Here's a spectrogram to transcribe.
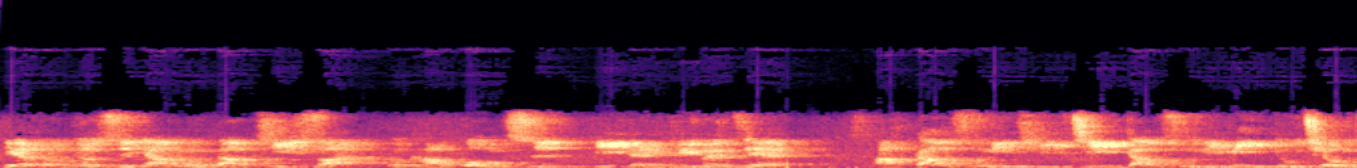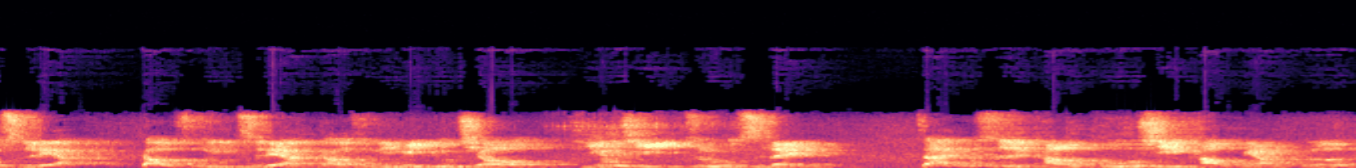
第二种就是要用到计算，就考公式 d 等于 v 分之 m，啊，告诉你体积，告诉你密度，求质量。告诉你质量，告诉你密度求体积，诸如此类。再就是考图形、考表格，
